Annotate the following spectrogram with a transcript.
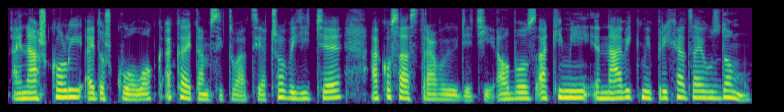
aj na školy, aj do škôlok. Aká je tam situácia? Čo vidíte? Ako sa stravujú deti? Alebo s akými návykmi prichádzajú z domu?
